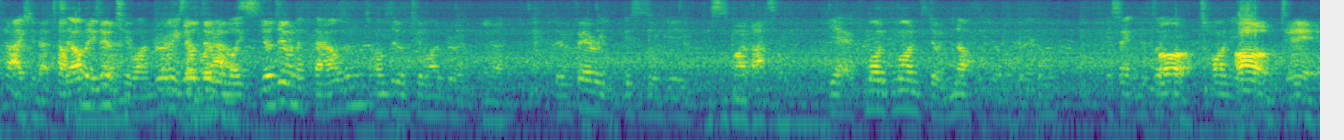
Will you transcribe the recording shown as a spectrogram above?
It's not actually that tough. I'm only doing 200. He's You're doing like you're doing a thousand. I'm doing 200. Yeah. So very, this is all you. This is my battle. Yeah, mine, mine's doing nothing my critical. It's ain't the Oh. tiny. Oh dear.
